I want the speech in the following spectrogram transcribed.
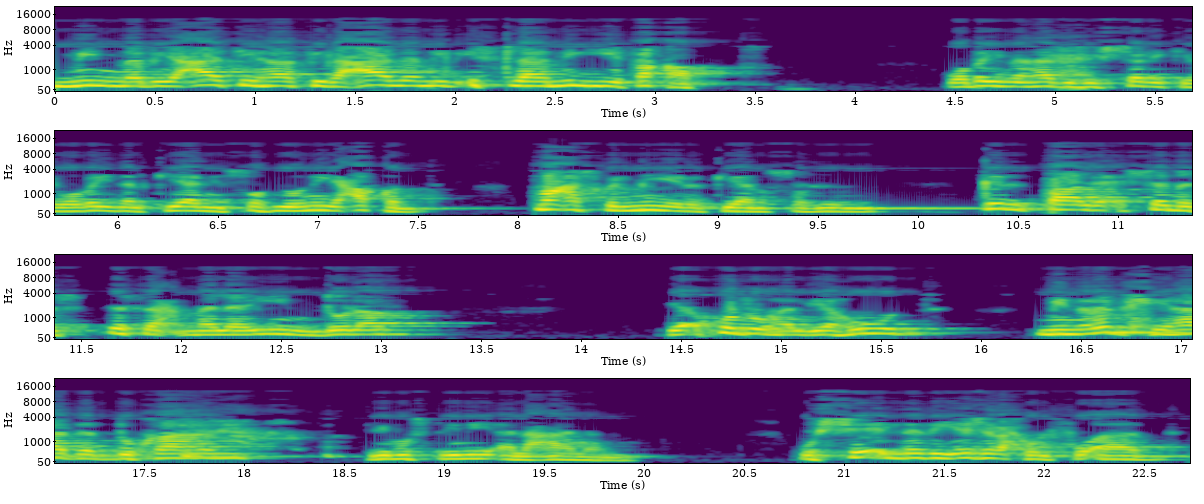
من مبيعاتها في العالم الإسلامي فقط. وبين هذه الشركة وبين الكيان الصهيوني عقد 12% للكيان الصهيوني. كل طالع شمس تسع ملايين دولار يأخذها اليهود من ربح هذا الدخان لمسلمي العالم. والشيء الذي يجرح الفؤاد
